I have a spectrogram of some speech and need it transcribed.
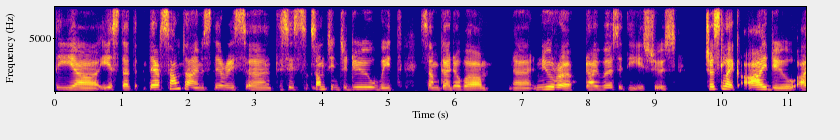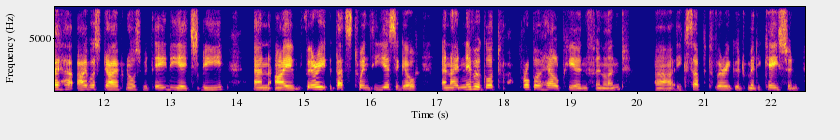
the uh, is that there sometimes there is uh, this is something to do with some kind of um, uh, neurodiversity issues. Just like I do, I ha- I was diagnosed with ADHD, and I very that's 20 years ago, and I never got proper help here in Finland, uh, mm. except very good medication.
